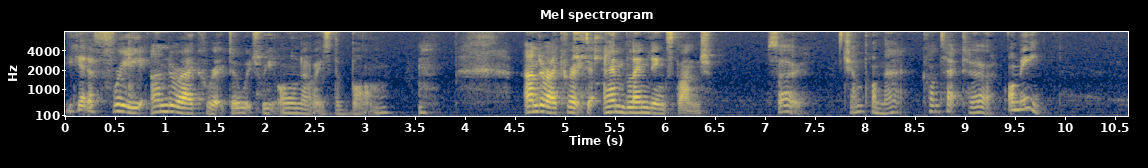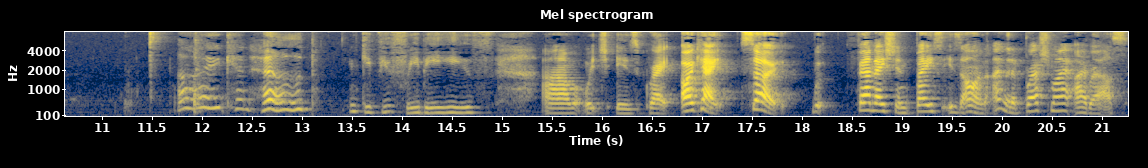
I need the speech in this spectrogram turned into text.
you get a free under eye corrector, which we all know is the bomb. under eye corrector and blending sponge. So jump on that. Contact her or me. I can help and give you freebies, um, which is great. Okay, so foundation base is on. I'm going to brush my eyebrows.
